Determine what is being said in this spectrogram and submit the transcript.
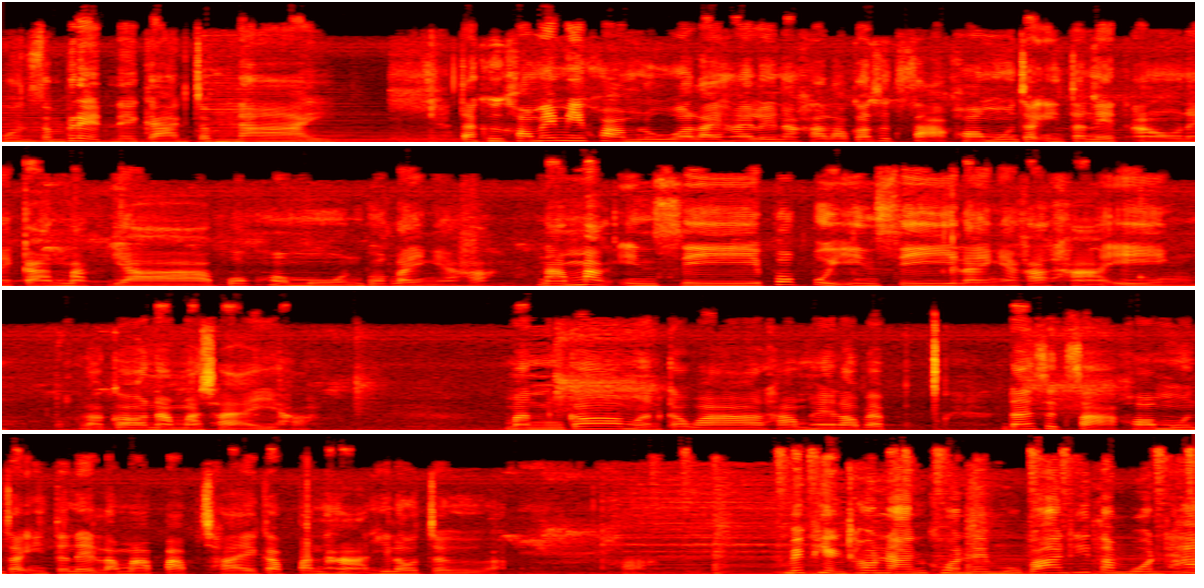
ผลสำเร็จในการจำหน่าย แต่คือเขาไม่มีความรู้อะไรให้เลยนะคะ เราก็ศึกษาข้อมูลจากอินเทอร์เน็ตเอาในการหมักยา พวกฮอร์โมนพวกอะไรอย่างเงี้ยค่ะ น้ำหมักอินทรีย์พวกปุ๋ยอินทรีย์อะไรอย่างเงี้ยค่ะหาเอง แล้วก็นำมาใช้ค่ะ มันก็เหมือนกับว่าทำให้เราแบบได้ศึกษาข้อมูลจากอินเทอร์เน็ตแล้วมาปรับใช้กับปัญหาที่เราเจอค่ะ ไม่เพียงเท่านั้นคนในหมู่บ้านที่ตำบลท่า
